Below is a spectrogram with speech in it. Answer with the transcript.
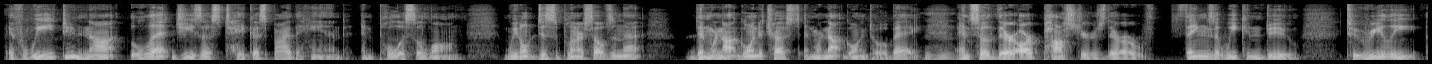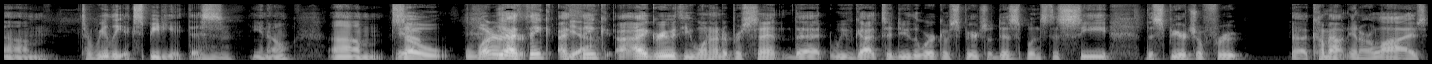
if we do not let Jesus take us by the hand and pull us along, we don't discipline ourselves in that, then we're not going to trust and we're not going to obey. Mm-hmm. And so there are postures, there are things that we can do to really um to really expedite this, you know? Um so what are Mm-hmm. Yeah, I think I yeah. think I I agree with you 100% that we've got to do the work of spiritual disciplines to see the spiritual fruit uh, come out in our lives.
